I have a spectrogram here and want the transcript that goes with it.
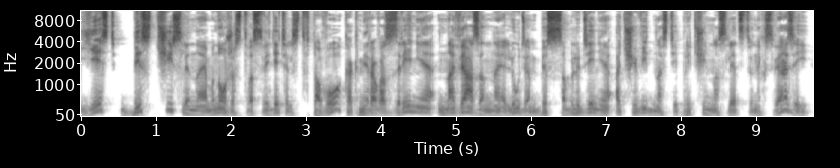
Есть бесчисленное множество свидетельств того, как мировоззрение, навязанное людям без соблюдения очевидности причинно-следственных связей,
